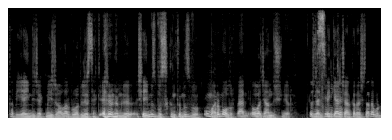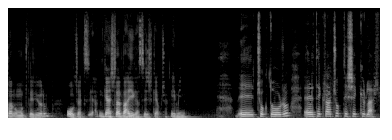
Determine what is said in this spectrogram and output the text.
Tabii yayınlayacak mecralar bulabilirsek en önemli şeyimiz bu, sıkıntımız bu. Umarım olur. Ben olacağını düşünüyorum. Özellikle Kesinlikle. genç arkadaşlara buradan umut veriyorum. Olacak. Yani gençler daha iyi gazetecilik yapacak eminim. Ee, çok doğru. Ee, tekrar çok teşekkürler.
